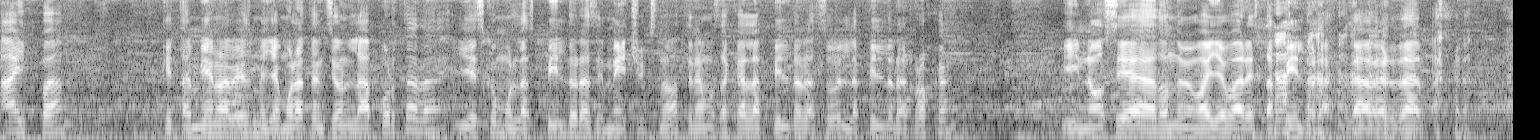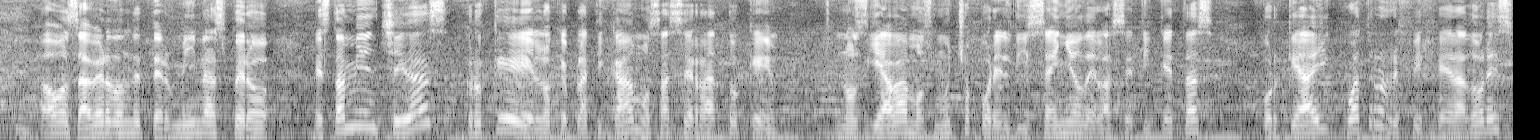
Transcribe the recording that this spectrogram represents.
IPA, que también una vez me llamó la atención la portada y es como las píldoras de Matrix, ¿no? Tenemos acá la píldora azul y la píldora roja. Y no sé a dónde me va a llevar esta píldora, la verdad. Vamos a ver dónde terminas, pero están bien chidas. Creo que lo que platicábamos hace rato que nos guiábamos mucho por el diseño de las etiquetas, porque hay cuatro refrigeradores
